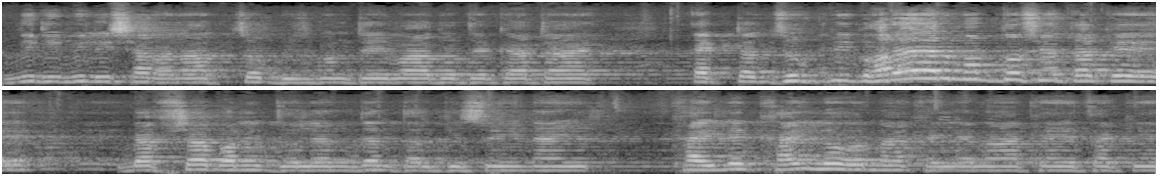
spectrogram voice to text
নিরিবিলি সারা রাত চব্বিশ ঘণ্টা ইবাদতে কাটায়। একটা ঝুপড়ি ঘরের মধ্যে সে থাকে, ব্যবসা বাণিজ্য লেনদেন তার কিছুই নাই। খাইলে খাইলো, না খাইলে না খেয়ে থাকে।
